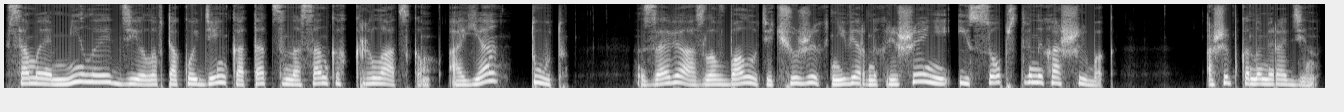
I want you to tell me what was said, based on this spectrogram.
Самое милое дело в такой день кататься на санках крылатском, а я тут, завязла в болоте чужих неверных решений и собственных ошибок. Ошибка номер один —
